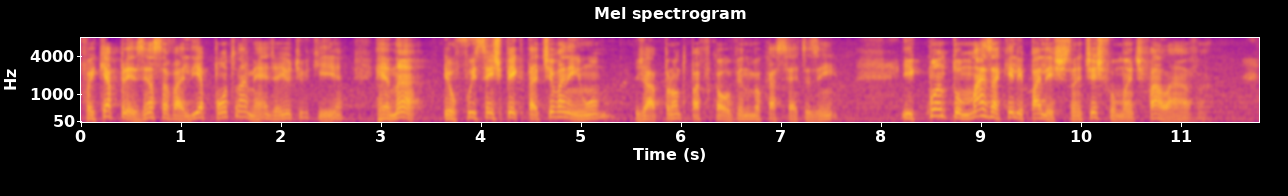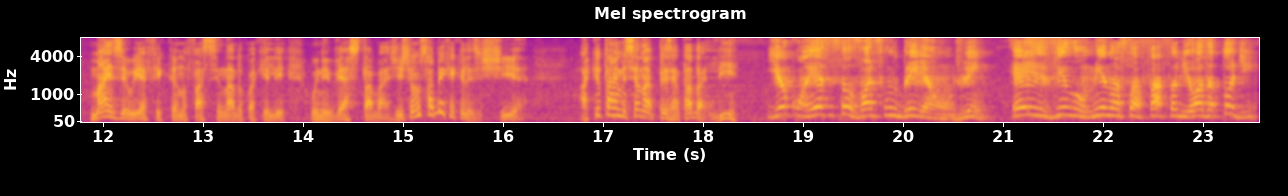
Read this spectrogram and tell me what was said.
foi que a presença valia ponto na média, aí eu tive que ir. Renan, eu fui sem expectativa nenhuma, já pronto para ficar ouvindo meu cassetezinho. E quanto mais aquele palestrante esfumante falava, mais eu ia ficando fascinado com aquele universo tabagista. Eu não sabia que aquilo existia. Aquilo estava me sendo apresentado ali. E eu conheço seus olhos quando brilham, Julinho. Eles iluminam a sua face oleosa todinha.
